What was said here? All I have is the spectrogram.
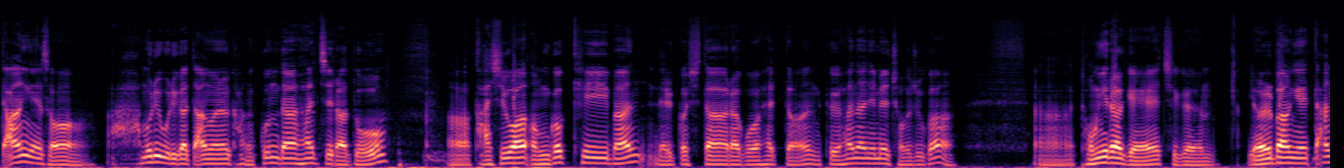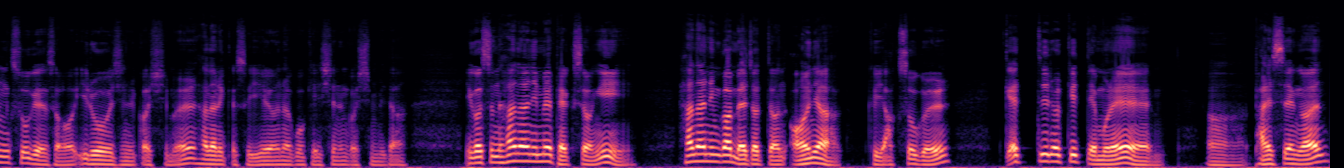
땅에서 아무리 우리가 땅을 가꾼다 할지라도 어, 가시와 엉겅퀴만 낼 것이다라고 했던 그 하나님의 저주가 어, 동일하게 지금 열방의 땅 속에서 이루어질 것임을 하나님께서 예언하고 계시는 것입니다. 이것은 하나님의 백성이 하나님과 맺었던 언약, 그 약속을 깨뜨렸기 때문에 어, 발생한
